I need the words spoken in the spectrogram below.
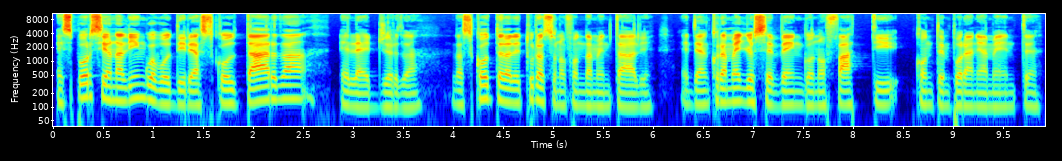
Esporsi a una lingua vuol dire ascoltarla e leggerla. L'ascolto e la lettura sono fondamentali ed è ancora meglio se vengono fatti contemporaneamente.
